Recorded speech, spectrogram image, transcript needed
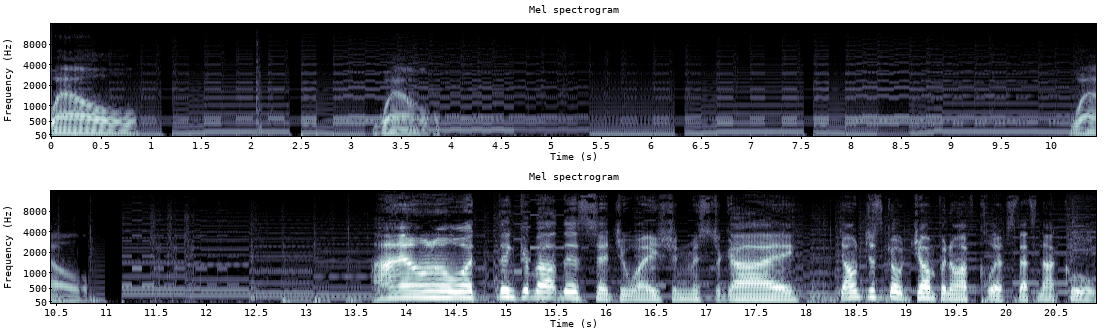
Well. Well. Well. I don't know what to think about this situation, Mr. Guy. Don't just go jumping off cliffs. That's not cool.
